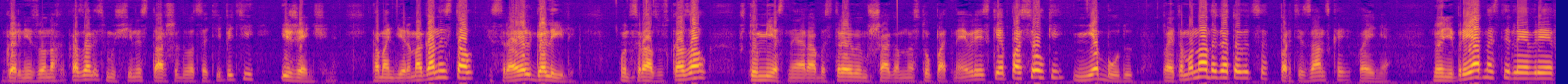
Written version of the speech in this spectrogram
В гарнизонах оказались мужчины старше 25 и женщины. Командиром Аганы стал Исраэль Галили. Он сразу сказал, что местные арабы строевым шагом наступать на еврейские поселки не будут, поэтому надо готовиться к партизанской войне но неприятности для евреев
